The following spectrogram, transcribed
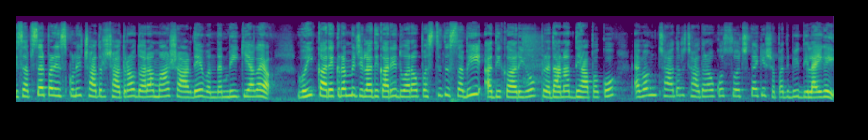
इस अवसर पर स्कूली छात्र छात्राओं द्वारा माँ शारदेय वंदन भी किया गया। वही कार्यक्रम में जिलाधिकारी द्वारा उपस्थित सभी अधिकारियों, प्रधानाध्यापकों एवं छात्र छात्राओं को स्वच्छता की शपथ भी दिलाई गई।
